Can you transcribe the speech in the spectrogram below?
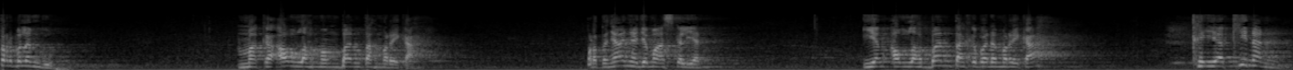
terbelenggu maka Allah membantah mereka. Pertanyaannya jemaah sekalian, yang Allah bantah kepada mereka keyakinan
